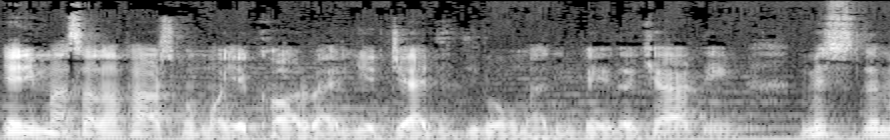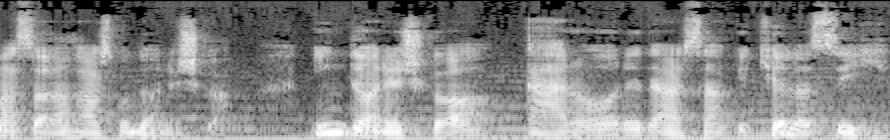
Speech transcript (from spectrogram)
یعنی مثلا فرض کن ما یه کاربری جدیدی رو اومدیم پیدا کردیم مثل مثلا فرض کن دانشگاه. این دانشگاه قراره در سبک کلاسیک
